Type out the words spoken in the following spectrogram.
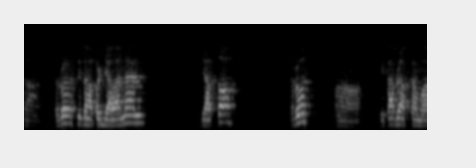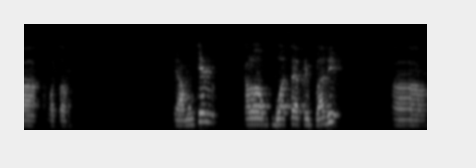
nah, terus di tengah perjalanan jatuh terus uh, ditabrak sama motor. Ya mungkin kalau buat saya pribadi uh,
